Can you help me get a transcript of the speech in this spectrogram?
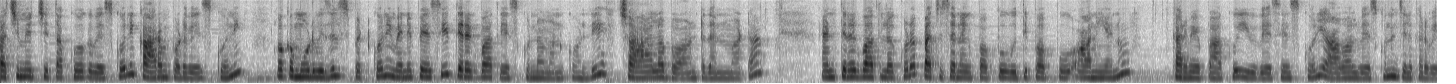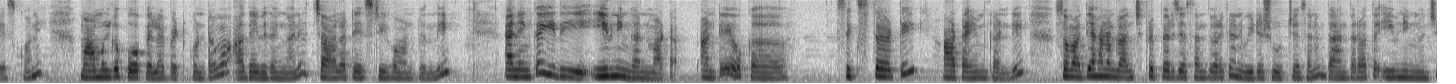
పచ్చిమిర్చి తక్కువగా వేసుకొని కారం పొడి వేసుకొని ఒక మూడు విజిల్స్ పెట్టుకొని వెనిపేసి తిరగబాత వేసుకున్నాం అనుకోండి చాలా బాగుంటుంది అనమాట అండ్ తిరగబాతలో కూడా పచ్చిశనగపప్పు ఉద్దిపప్పు ఆనియను కరివేపాకు ఇవి వేసేసుకొని ఆవాలు వేసుకొని జీలకర్ర వేసుకొని మామూలుగా పోపు ఎలా పెట్టుకుంటామో అదే విధంగానే చాలా టేస్టీగా ఉంటుంది. అండ్ ఇంకా ఇది ఈవినింగ్ అనమాట అంటే ఒక సిక్స్ థర్టీ ఆ టైంకి అండి సో మధ్యాహ్నం లంచ్ ప్రిపేర్ చేసేంత వరకు నేను వీడియో షూట్ చేశాను. దాని తర్వాత ఈవినింగ్ నుంచి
